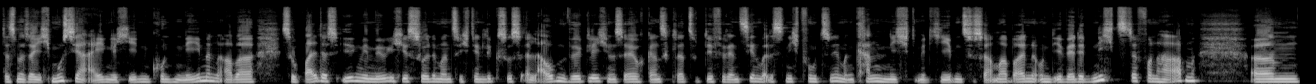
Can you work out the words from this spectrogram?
dass man sagt, ich muss ja eigentlich jeden Kunden nehmen, aber sobald das irgendwie möglich ist, sollte man sich den Luxus erlauben, wirklich, und sei auch ganz klar zu differenzieren, weil es nicht funktioniert. Man kann nicht mit jedem zusammenarbeiten und ihr werdet nichts davon haben, ähm,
